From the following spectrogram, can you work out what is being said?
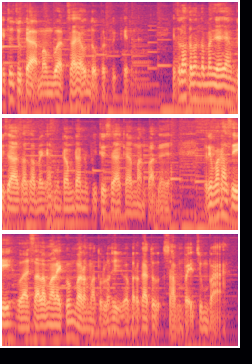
Itu juga membuat saya untuk berpikir. Itulah teman-teman ya yang bisa saya sampaikan. Mudah-mudahan video saya ada manfaatnya ya. Terima kasih. Wassalamualaikum warahmatullahi wabarakatuh. Sampai jumpa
